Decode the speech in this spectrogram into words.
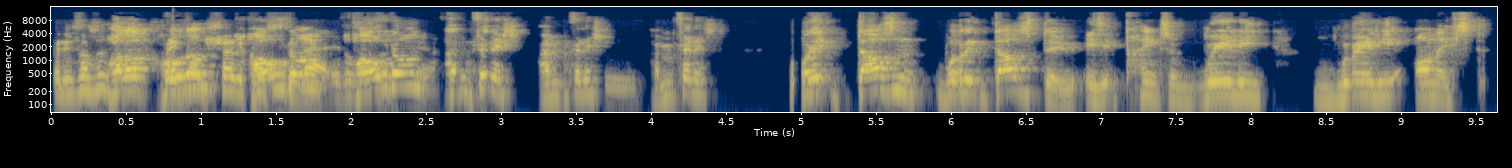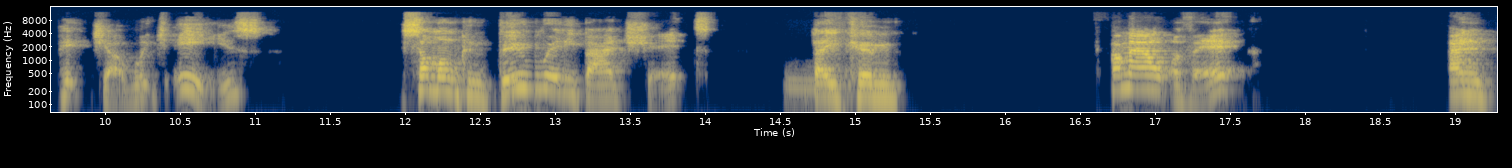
but it doesn't. hold on, hold on, show the cost hold of on, that. Hold on. yeah. I haven't finished. I haven't finished. Mm. I haven't finished. What it doesn't, what it does do is it paints a really, really honest picture, which is someone can do really bad shit. Mm. They can come out of it, and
